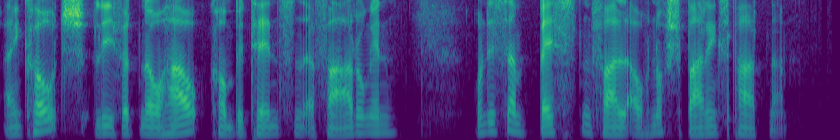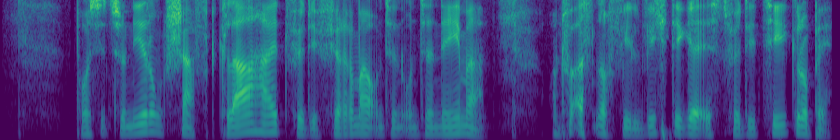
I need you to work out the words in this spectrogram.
Ein Coach liefert Know-how, Kompetenzen, Erfahrungen und ist am besten Fall auch noch Sparingspartner. Positionierung schafft Klarheit für die Firma und den Unternehmer. Und was noch viel wichtiger ist für die Zielgruppe.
